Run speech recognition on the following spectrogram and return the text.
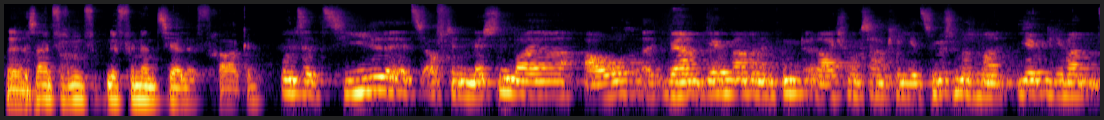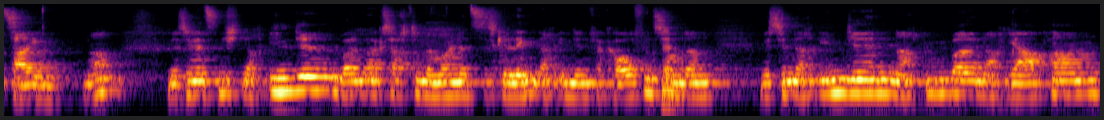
Ja. Das ist einfach eine finanzielle Frage. Unser Ziel jetzt auf den Messen war ja auch, wir haben irgendwann mal einen Punkt erreicht, wo wir gesagt okay, jetzt müssen wir es mal irgendjemandem zeigen. Ne? Wir sind jetzt nicht nach Indien, weil wir gesagt haben, wir wollen jetzt das Gelenk nach Indien verkaufen, ja. sondern wir sind nach Indien, nach Dubai, nach Japan,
